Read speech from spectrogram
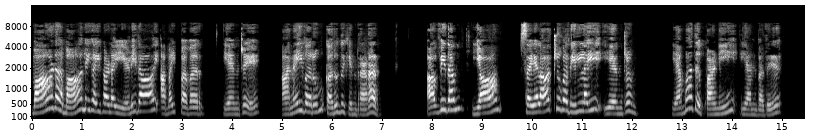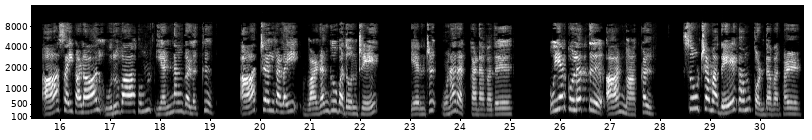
மாட மாளிகைகளை எளிதாய் அமைப்பவர் என்றே அனைவரும் கருதுகின்றனர். அவ்விதம் யாம் செயலாற்றுவதில்லை என்றும் எமது பணி என்பது ஆசைகளால் உருவாகும் எண்ணங்களுக்கு ஆற்றல்களை வழங்குவதொன்றே என்று உணரக் கடவது. உயர்குலத்து ஆன்மாக்கள் சூட்சம தேகம் கொண்டவர்கள்.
